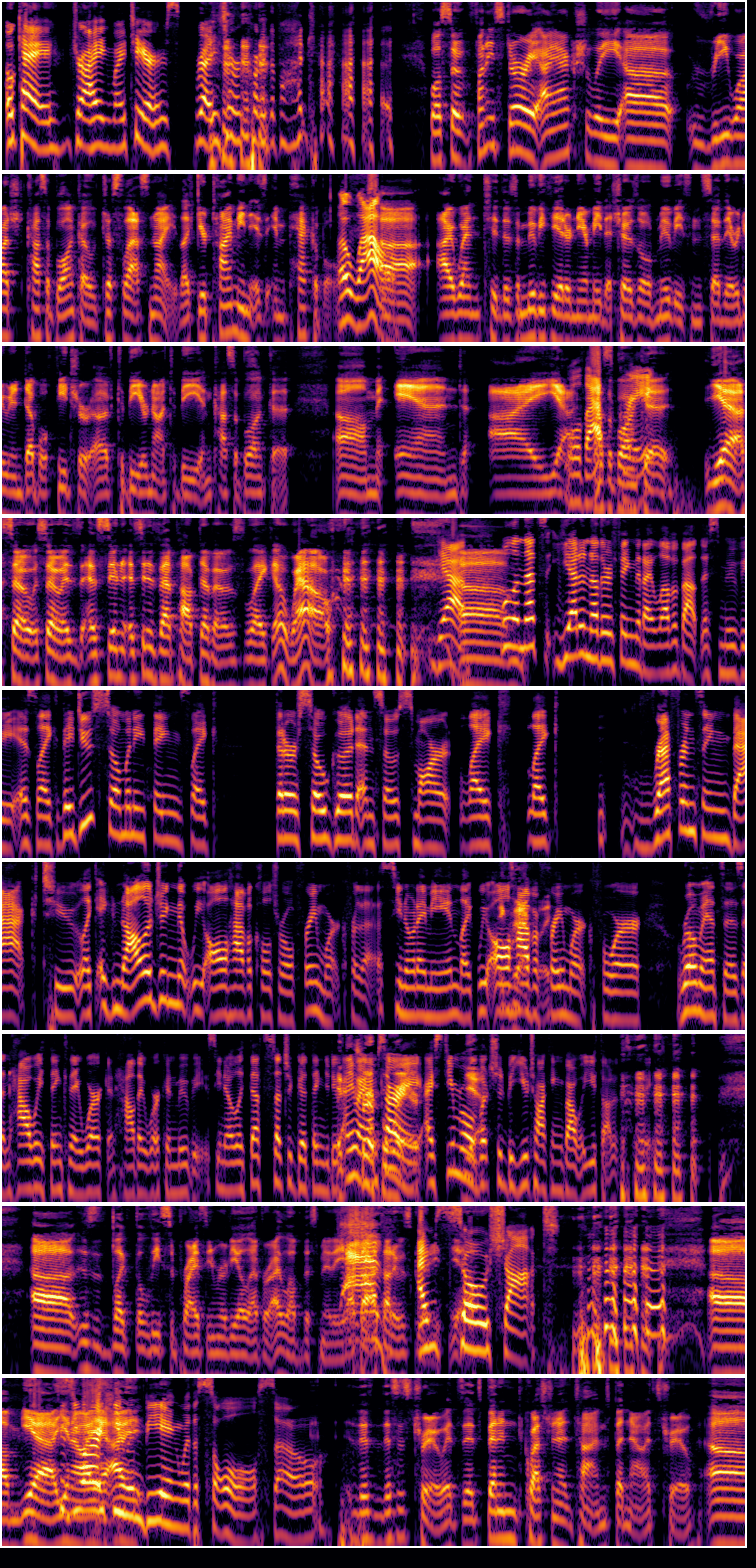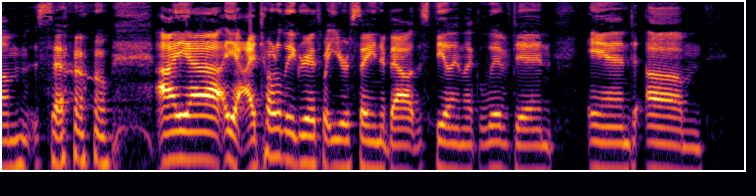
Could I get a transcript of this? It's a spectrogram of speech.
okay, drying my tears, ready to record the podcast. Well, so funny story. I actually uh, rewatched Casablanca just last night. Like your timing is impeccable. Oh, wow. Uh, I went to there's a movie theater near me that shows old movies, and so they were doing a double feature of To Be or Not to Be and Casablanca. Um, and I yeah, Well, that's Casablanca. great. Yeah. So so as as soon as soon as that popped up, I was like, oh wow. Yeah. Um, well, and that's yet another thing that I love about this movie is like they do so many things like that are so good and so smart, like like referencing back to like acknowledging that we all have a cultural framework for this. You know what I mean? Like we all have a framework for romances and how we think they work and how they work in movies. You know, like that's such a good thing to do. It's anyway, I'm sorry. I steamrolled Yeah. what should be you talking about what you thought of this movie. uh, this is like the least surprising reveal ever. I love this movie. I, thought, I thought it was great. I'm yeah. so shocked. um, yeah, you know, you are I, a human I- being with a soul, so this, this is true. It's it's been in question at times, but now it's true. Um, so I uh, yeah, I totally agree with what you were saying about this feeling like lived in, and um,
